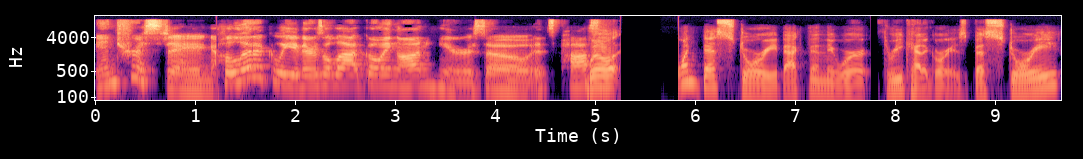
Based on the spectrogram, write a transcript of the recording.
Interesting. Politically, there's a lot going on here, so it's possible. Well, One best story. Back then, there were three categories best story,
